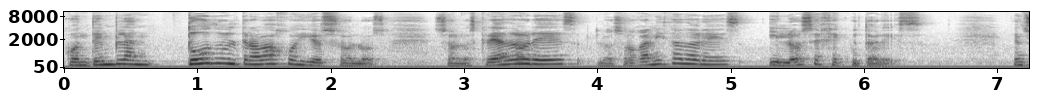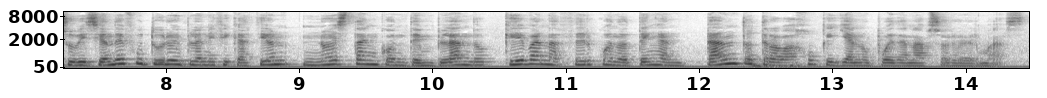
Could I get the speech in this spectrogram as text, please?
contemplan todo el trabajo ellos solos. Son los creadores, los organizadores y los ejecutores. En su visión de futuro y planificación no están contemplando qué van a hacer cuando tengan tanto trabajo que ya no puedan absorber más.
